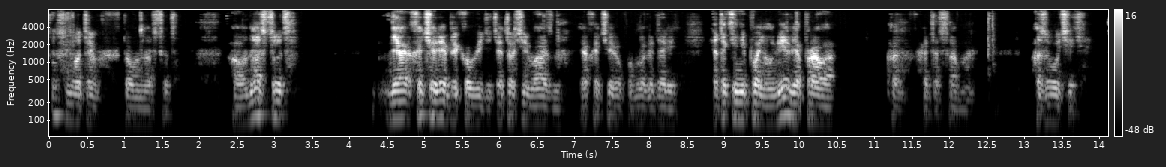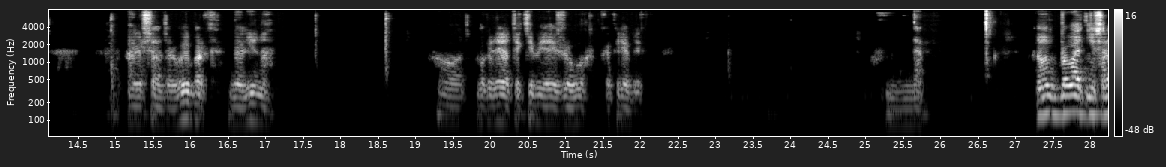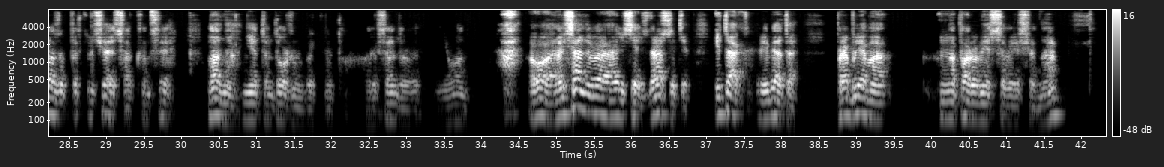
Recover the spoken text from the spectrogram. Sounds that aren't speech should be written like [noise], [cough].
посмотрим, что у нас тут. А у нас тут... Я хочу реплику увидеть, это очень важно. Я хочу его поблагодарить. Я так и не понял, имею ли я право э, это самое озвучить. Александр Выборг, Галина. Вот. Благодаря таким я и живу, как реплик. Да. Он бывает не сразу подключается, а в конце. Ладно, нет, он должен быть. Это Александр, не он. О, Александр Алексеевич, здравствуйте. Итак, ребята, проблема на пару месяцев решена.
